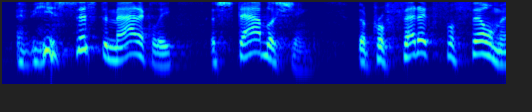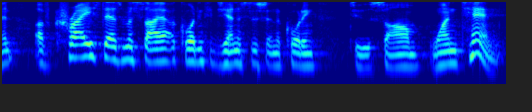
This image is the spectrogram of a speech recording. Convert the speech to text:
he's systematically establishing the prophetic fulfillment of Christ as Messiah according to Genesis and according to Psalm 110.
